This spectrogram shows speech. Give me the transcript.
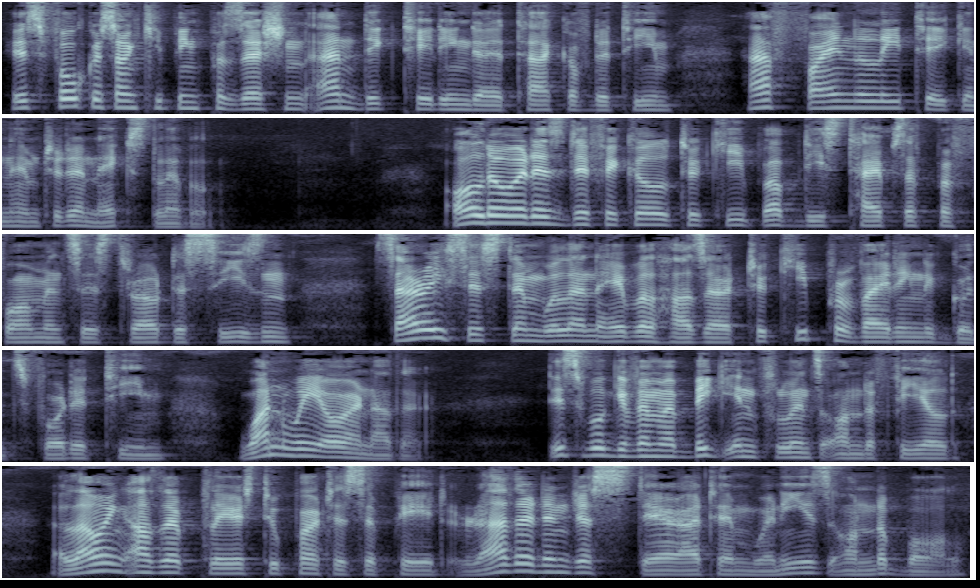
His focus on keeping possession and dictating the attack of the team have finally taken him to the next level. Although it is difficult to keep up these types of performances throughout the season, Sarri's system will enable Hazard to keep providing the goods for the team one way or another. This will give him a big influence on the field, allowing other players to participate rather than just stare at him when he is on the ball.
